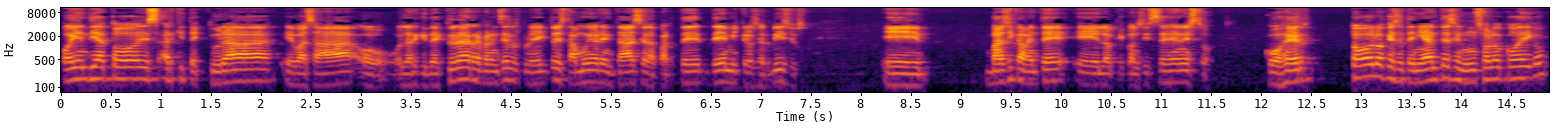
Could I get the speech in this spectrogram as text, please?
hoy en día todo es arquitectura eh, basada o, la arquitectura de referencia de los proyectos está muy orientada hacia la parte de microservicios. Eh, básicamente eh, lo que consiste en esto, coger todo lo que se tenía antes en un solo código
